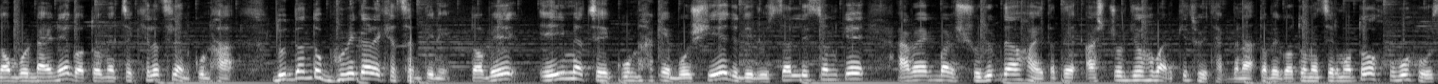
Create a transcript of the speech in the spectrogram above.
নম্বর নাইনে গত ম্যাচে খেলেছিলেন কুনহা। দুর্দান্ত ভূমিকা রেখেছেন তিনি। তবে এই ম্যাচে কুনহাকে বসিয়ে যদি রুসাল্লিসনকে আরও একবার সুযোগ দেওয়া হয়, তাতে আশ্চর্য হবার কিছুই থাকবে না। তবে গত ম্যাচের মতো হুবহুস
